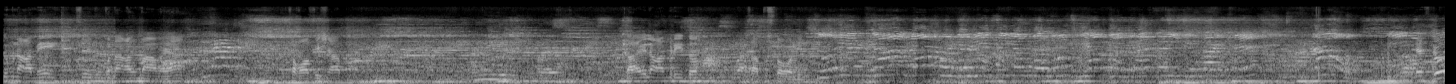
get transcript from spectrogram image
Dito muna kami. Kasi pupunta kami mamaya. Sa coffee shop. Tayo lang kami rito. Tapos to ulit. Let's go,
